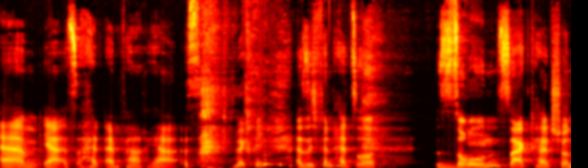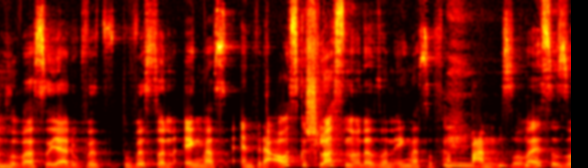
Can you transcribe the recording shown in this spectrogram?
Ähm, ja, ist halt einfach, ja, ist halt wirklich, also ich finde halt so, Zones sagt halt schon sowas, so ja, du bist, du bist so in irgendwas entweder ausgeschlossen oder so in irgendwas so verbannt, so weißt du, so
